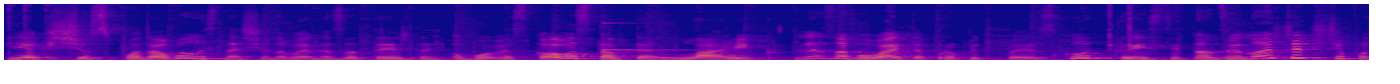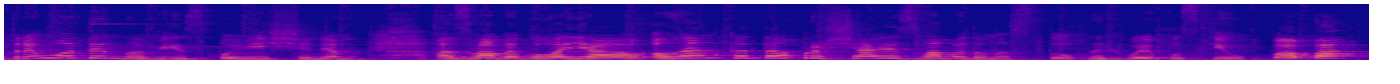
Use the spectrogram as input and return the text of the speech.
Якщо сподобались наші новини за тиждень, обов'язково ставте лайк. Не забувайте про підписку, тисніть на дзвіночок, щоб отримувати нові сповіщення. А з вами була я, Оленка, та прощаюсь з вами до наступних випусків. Па-па!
